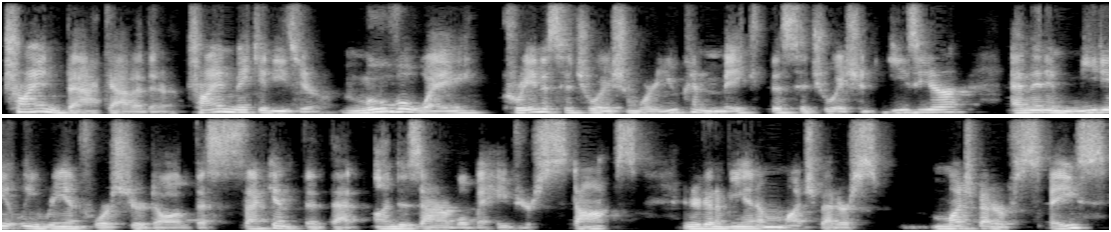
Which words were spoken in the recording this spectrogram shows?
try and back out of there. Try and make it easier. Move away, create a situation where you can make the situation easier, and then immediately reinforce your dog the second that that undesirable behavior stops you're going to be in a much better much better space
